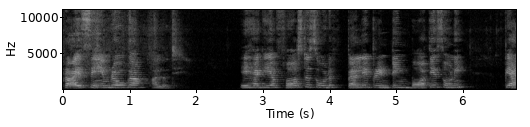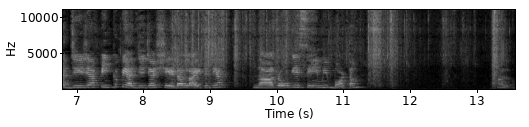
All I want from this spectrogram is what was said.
ਪ੍ਰਾਈਸ ਸੇਮ ਰਹੂਗਾ। ਆ ਲਓ ਜੀ। ਇਹ ਹੈਗੀ ਆ ਫਰਸਟ ਸੂਟ। ਪਹਿਲੀ ਪ੍ਰਿੰਟਿੰਗ ਬਹੁਤ ਹੀ ਸੋਹਣੀ। ਪਿਆਜੀ ਜਾਂ ਪਿੰਕ ਪਿਆਜੀ ਜਾਂ ਸ਼ੇਡ ਆ ਲਾਈਟ ਜਿਹਾ। ਨਾਲ ਰਹੂਗੀ ਸੇਮ ਹੀ ਬਾਟਮ ਆ ਲਓ।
